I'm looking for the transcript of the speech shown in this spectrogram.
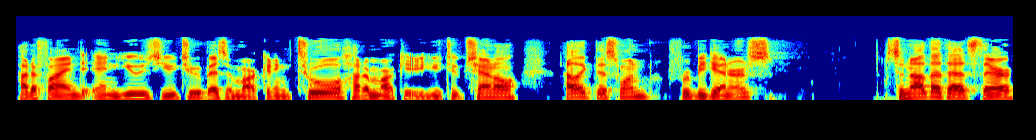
how to find and use YouTube as a marketing tool, how to market your YouTube channel. I like this one for beginners. So now that that's there,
